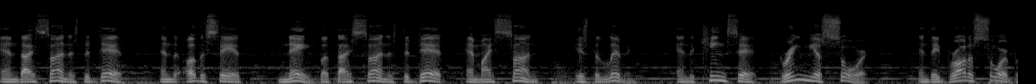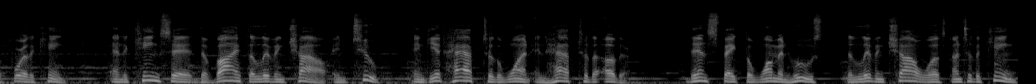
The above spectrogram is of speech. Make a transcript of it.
and thy son is the dead. And the other saith, Nay, but thy son is the dead, and my son is the living. And the king said, Bring me a sword. And they brought a sword before the king. And the king said, Divide the living child in two, and give half to the one and half to the other. Then spake the woman whose the living child was unto the king,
